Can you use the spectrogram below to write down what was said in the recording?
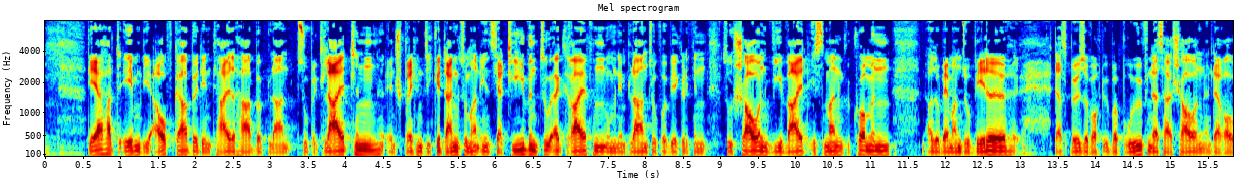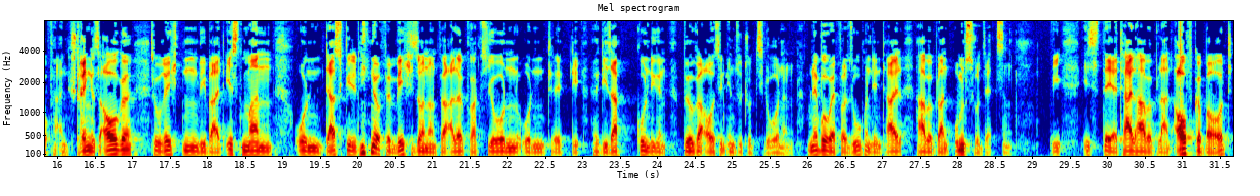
der hat eben die Aufgabe, den Teilhabeplan zu begleiten, entsprechend sich Gedanken zu machen, Initiativen zu ergreifen, um den Plan zu verwirklichen, zu schauen, wie weit ist man gekommen. Also wenn man so will, das böse Wort überprüfen, das heißt schauen, darauf ein strenges Auge zu richten, wie weit ist man. Und das gilt nicht nur für mich, sondern für alle Fraktionen und äh, die, die sachkundigen Bürger aus den Institutionen, ne, wo wir versuchen, den Teilhabeplan umzusetzen. Wie ist der Teilhabeplan aufgebaut?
